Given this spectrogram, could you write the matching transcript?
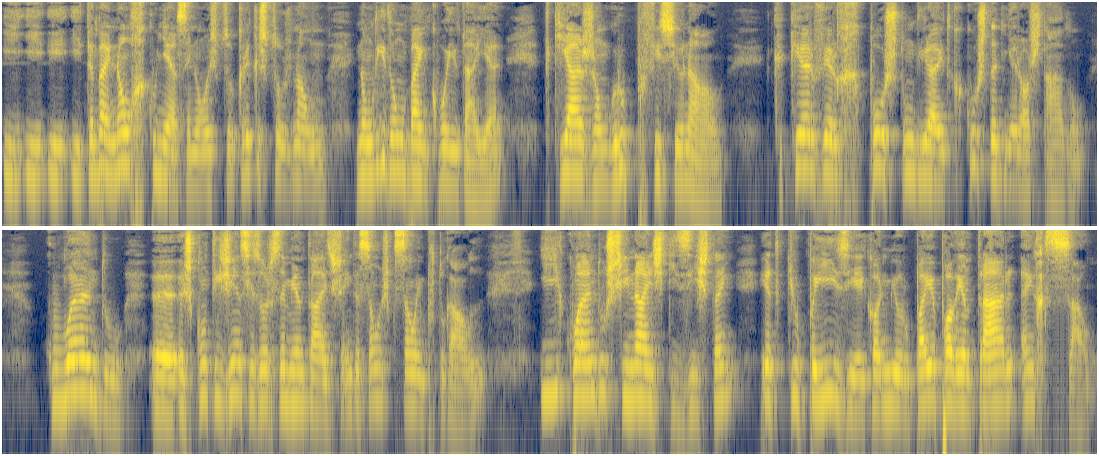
E, e, e, e, também não reconhecem, não, as pessoas, creio que as pessoas não, não lidam bem com a ideia de que haja um grupo profissional que quer ver reposto um direito que custa dinheiro ao Estado, quando uh, as contingências orçamentais ainda são as que são em Portugal, e quando os sinais que existem é de que o país e a economia europeia podem entrar em recessão.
